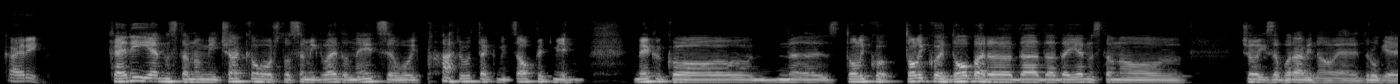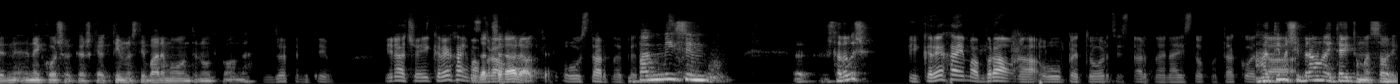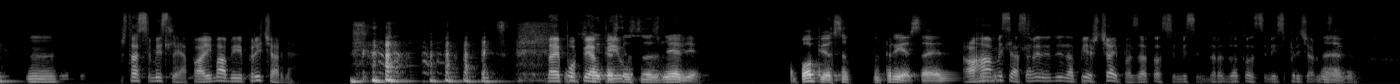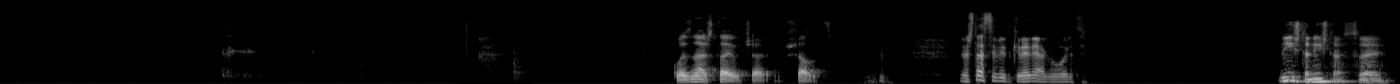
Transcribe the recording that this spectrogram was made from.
Kairi. Kairi jednostavno mi čak ovo što sam i gledao Nece u ovih par utakmica, opet mi je nekako toliko, toliko je dobar eh, da, da, da jednostavno čovjek zaboravi na ove druge ne- nekošarkaške aktivnosti, barem u ovom trenutku onda. Definitivno. Inače, i Kreha ima Brauna u startnoj petorci. Pa mislim, eh, šta veliš? I Kreha ima Brauna u petorci startnoj na istoku, tako da... Aha, ti imaš i Browna i Tatuma, sorry. Mm. Šta si mislio? Pa ima bi i Pričarda. Da je popija pivu. što se ozlijedio. A popio sam prije sa jednim. Aha, mislio sam vidim da piješ čaj, pa zato si mislim, zato si nisi Pričarda. Ne. Ko zna šta je u čaju, šalici. E, Šta si vid krenija govoriti? ništa, ništa, sve.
